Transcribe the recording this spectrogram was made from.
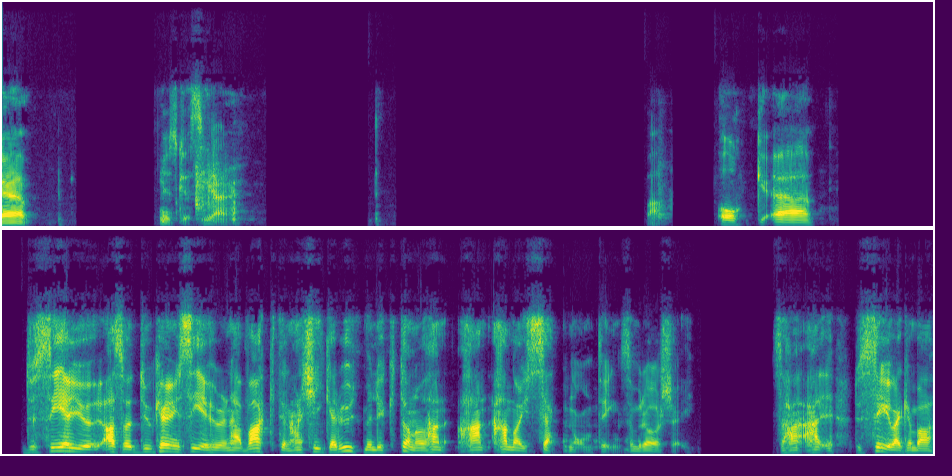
Eh, nu ska vi se här. Och eh, du ser ju, alltså du kan ju se hur den här vakten, han kikar ut med lyktan och han, han, han har ju sett någonting som rör sig. Så han, han, du ser ju verkligen bara,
